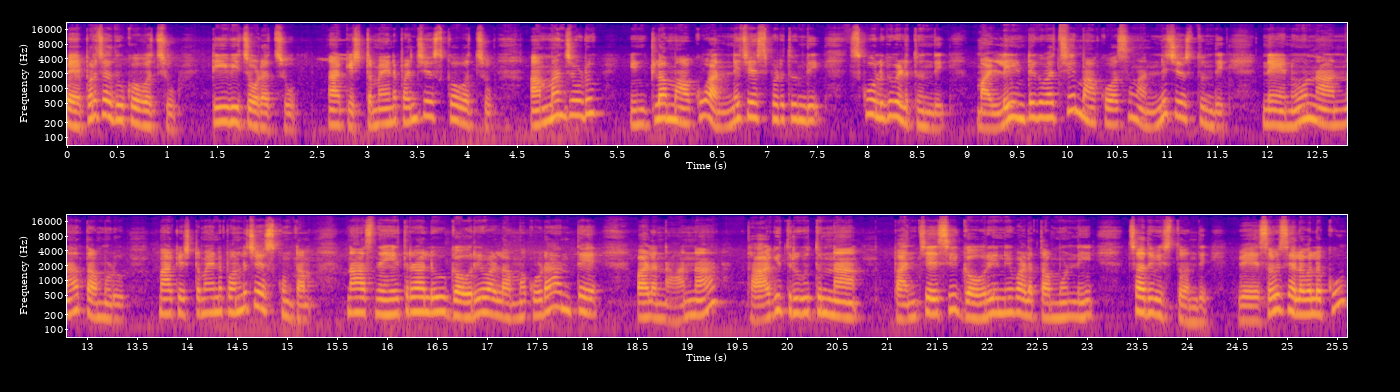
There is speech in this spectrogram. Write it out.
పేపర్ చదువుకోవచ్చు టీవీ చూడొచ్చు నాకు ఇష్టమైన పని చేసుకోవచ్చు. అమ్మని చూడు ఇంట్లో మాకు అన్నీ చేసి పెడుతుంది స్కూల్కి వెళుతుంది. మళ్ళీ ఇంటికి వచ్చి మా కోసం అన్నీ చేస్తుంది. నేను నాన్న తమ్ముడు మాకు ఇష్టమైన పనులు చేసుకుంటాం. నా స్నేహితురాలు గౌరీ వాళ్ళ అమ్మ కూడా అంతే. వాళ్ళ నాన్న తాగి తిరుగుతున్నా పనిచేసి గౌరీని వాళ్ళ తమ్ముడిని చదివిస్తోంది. వేసవి సెలవులకు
